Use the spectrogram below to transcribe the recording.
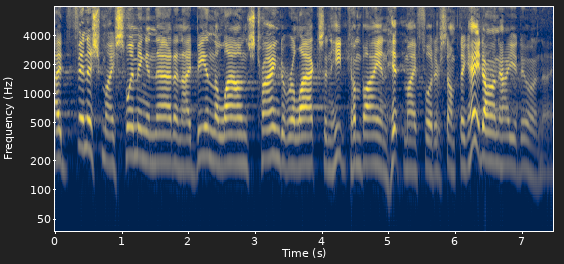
I'd finish my swimming in that and I'd be in the lounge trying to relax and he'd come by and hit my foot or something. Hey Don, how you doing? I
